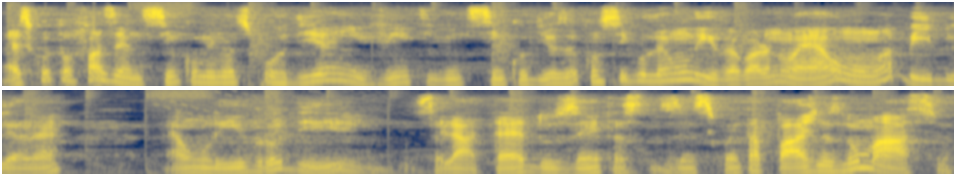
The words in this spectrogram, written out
É isso que eu tô fazendo. Cinco minutos por dia, em 20, 25 dias eu consigo ler um livro. Agora não é uma bíblia, né? É um livro de, sei lá, até 200, 250 páginas no máximo.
